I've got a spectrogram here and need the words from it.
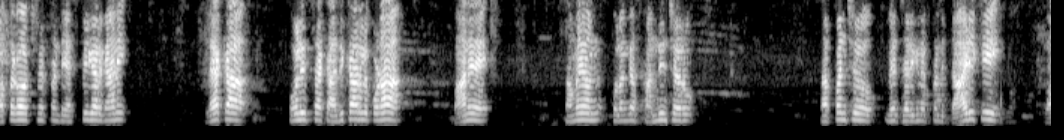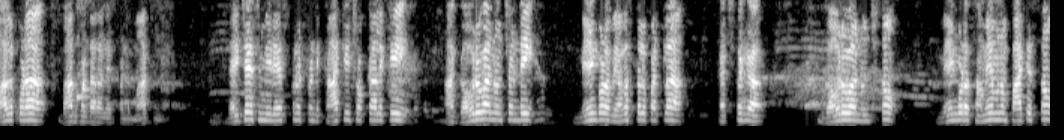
కొత్తగా వచ్చినటువంటి ఎస్పీ గారు కానీ లేక పోలీస్ శాఖ అధికారులు కూడా బాగానే సమయానుకూలంగా స్పందించారు. సర్పంచ్ మీద జరిగినటువంటి దాడికి వాళ్ళు కూడా బాధపడ్డారు అనేటువంటి మాట దయచేసి మీరు వేసుకున్నటువంటి కాకి చొక్కాలకి ఆ గౌరవాన్ని ఉంచండి. మేము కూడా వ్యవస్థల పట్ల ఖచ్చితంగా గౌరవాన్ని ఉంచుతాం. మేము కూడా సంయమనం పాటిస్తాం.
